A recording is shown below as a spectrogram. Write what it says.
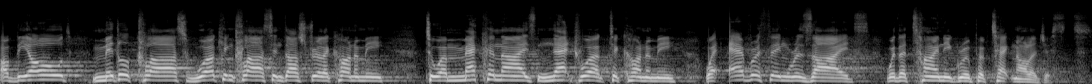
of the old middle class, working class industrial economy to a mechanized networked economy where everything resides with a tiny group of technologists.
